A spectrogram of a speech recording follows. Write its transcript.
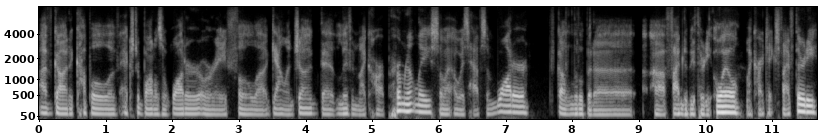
I've got a couple of extra bottles of water or a full uh, gallon jug that live in my car permanently, so I always have some water. I've got a little bit of uh, 5W30 oil. My car takes 530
